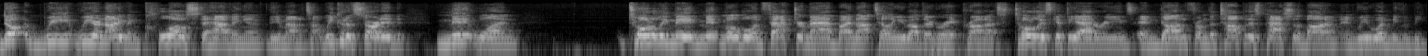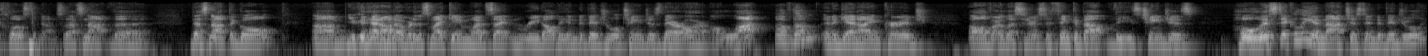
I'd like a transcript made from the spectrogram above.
don't we? We are not even close to having uh, the amount of time. We could have started minute one, totally made Mint Mobile and Factor mad by not telling you about their great products. Totally skipped the ad reads and gone from the top of this patch to the bottom, and we wouldn't even be close to done. So that's not the that's not the goal. Um, you can head on over to the Smite Game website and read all the individual changes. There are a lot of them, and again, I encourage all of our listeners to think about these changes holistically and not just individually.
